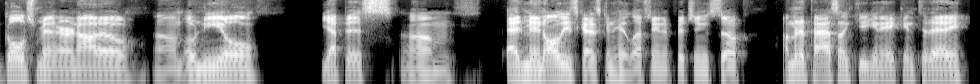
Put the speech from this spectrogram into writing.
Goldschmidt, Arenado, um, O'Neill, Yepez, um, Edman, all these guys can hit left-handed pitching. So I'm going to pass on Keegan Akin today,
